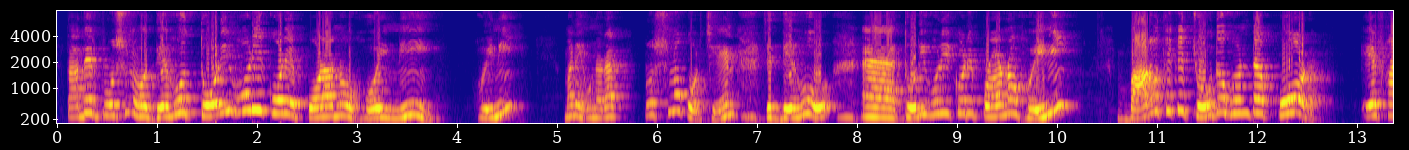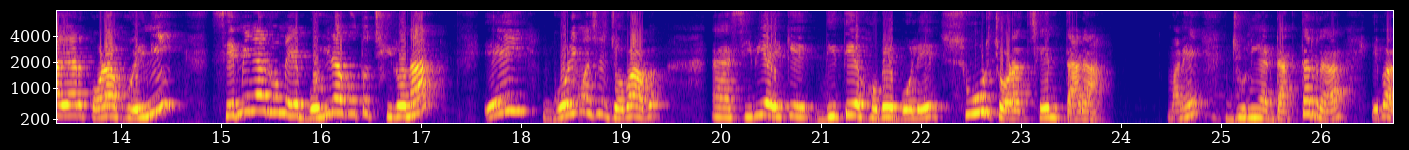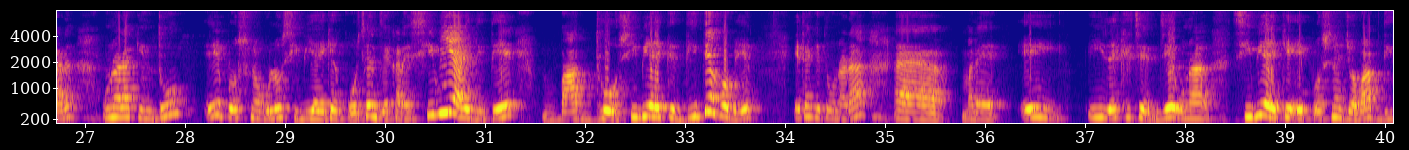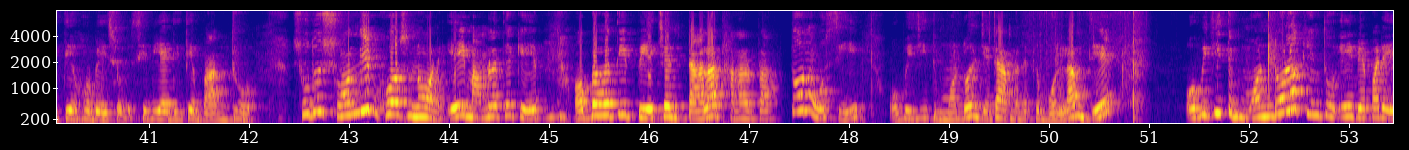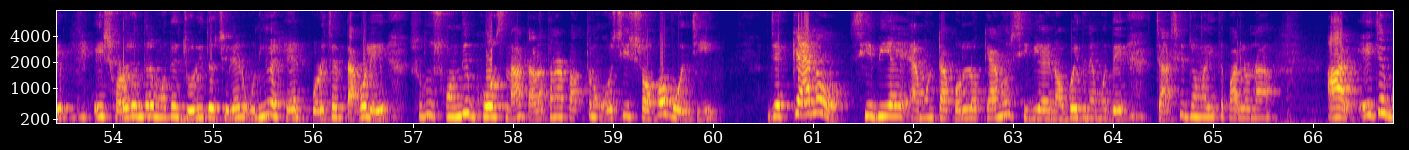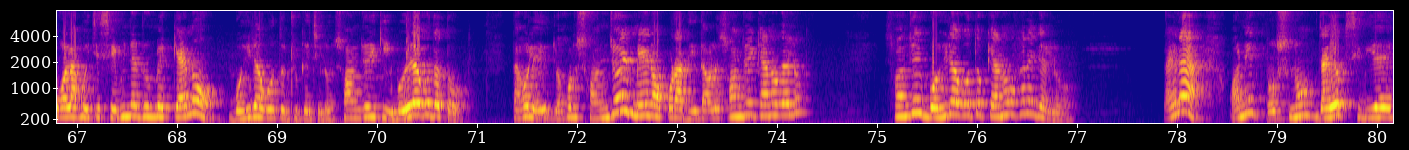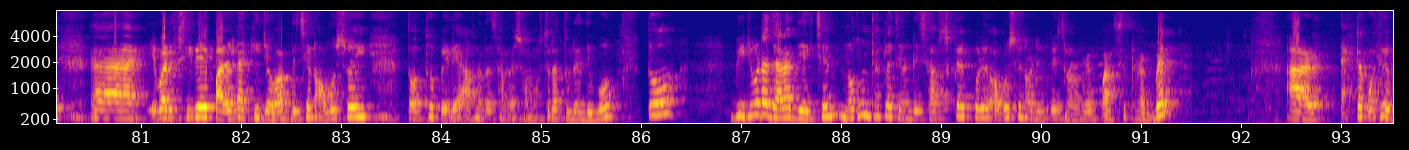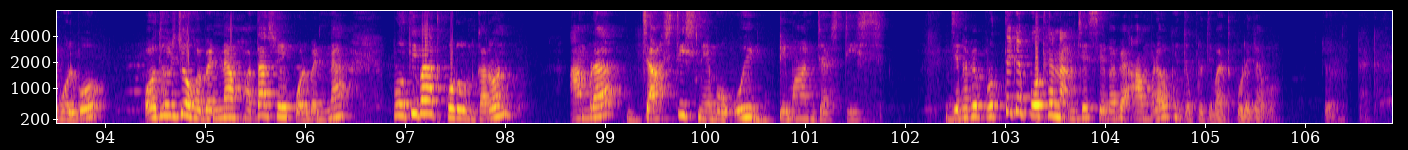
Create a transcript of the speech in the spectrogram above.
তাদের প্রশ্ন দেহ তড়িহড়ি করে পড়ানো হয়নি? হয়নি? মানে ওনারা প্রশ্ন করছেন যে দেহ আহ, তড়িঘড়ি করে পড়ানো হয়নি? বারো থেকে চৌদ্দ ঘণ্টা পর এফআইআর করা হয়নি? সেমিনার রুমে বহিরাগত ছিল না? এই গরিমাসের জবাব সিবিআইকে দিতে হবে বলে সুর চড়াচ্ছেন তারা। মানে জুনিয়র ডাক্তাররা এবার ওনারা কিন্তু এই প্রশ্নগুলো সিবিআইকে করছেন, যেখানে সিবিআই দিতে বাধ্য সিবিআইকে দিতে হবে, এটা কিন্তু ওনারা মানে এই ই রেখেছেন যে ওনার সিবিআইকে এই প্রশ্নের জবাব দিতে হবে সিবিআই দিতে বাধ্য। শুধু সন্দীপ ঘোষ নন, এই মামলা থেকে অব্যাহতি পেয়েছেন টালা থানার প্রাক্তন ওসি অভিজিৎ মণ্ডল, যেটা আপনাদেরকে বললাম যে অভিজিৎ মণ্ডলও কিন্তু এই ব্যাপারে এই ষড়যন্ত্রের মধ্যে জড়িত ছিলেন। উনিও হেল্প করেছেন। তাহলে শুধু সন্দীপ ঘোষ না, টালা থানার প্রাক্তন ওসি সহ বলছি যে কেন সিবিআই এমনটা করল? কেন সিবিআই নব্বই দিনের মধ্যে চার্জশিট জমা দিতে পারল না? আর এই যে বলা হয়েছে সেমিনার রুমে কেন বহিরাগত ঢুকেছিল? সঞ্জয় কি বহিরাগত তো? তাহলে যখন সঞ্জয় মেন অপরাধী, তাহলে সঞ্জয় কেন গেল? সঞ্জয় বহিরাগত কেন ওখানে গেল? তাই না? অনেক প্রশ্ন। যাই হোক সিবিআই এবার সিবিআই পাল্টা কি জবাব দিচ্ছেন অবশ্যই তথ্য পেলে আপনাদের সামনে সমস্তটা তুলে দেব। তো ভিডিওটা যারা দেখছেন, নতুন থাকলে চ্যানেলটি সাবস্ক্রাইব করে অবশ্যই নোটিফিকেশন করে পাশে থাকবেন। আর একটা কথাই বলব, অধৈর্য হবেন না, হতাশ হয়ে পড়বেন না। প্রতিবাদ করুন, কারণ আমরা জাস্টিস নেব উই ডিমান্ড জাস্টিস যেভাবে প্রত্যেকে পথে নামছে, সেভাবে আমরাও কিন্তু প্রতিবাদ করে যাব। চলুন, টাটা।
